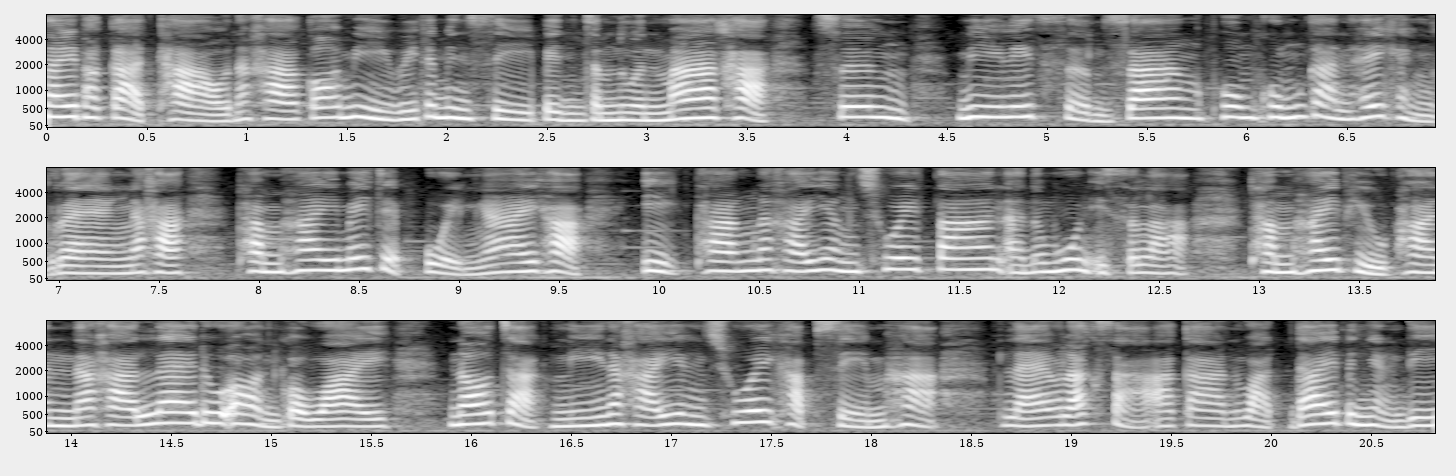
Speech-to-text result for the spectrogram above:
ในผักกาดขาวนะคะ ก็มีวิตามินซีเป็นจำนวนมากค่ะ ซึ่งมีฤทธิ์เสริมสร้างภูมิคุ้มกันให้แข็งแรงนะคะทำให้ไม่เจ็บป่วยง่ายค่ะ อีกทั้งนะคะยังช่วยต้านอนุมูลอิสระทำให้ผิวพรรณนะคะ แลดูอ่อนกว่าวัย นอกจากนี้นะคะยังช่วยขับเสมหะ และรักษาอาการหวัดได้เป็นอย่างดี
